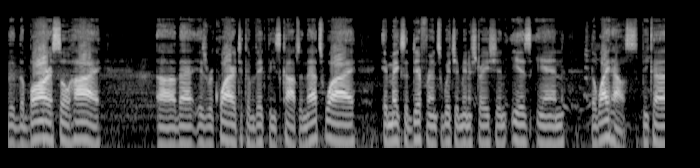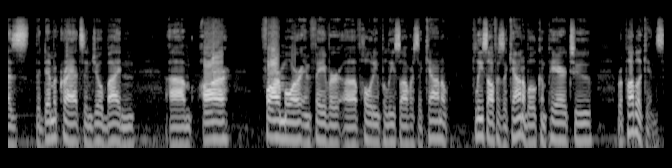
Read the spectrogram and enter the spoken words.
the, the bar is so high uh, that is required to convict these cops. And that's why it makes a difference which administration is in the White House because the Democrats and Joe Biden um, are far more in favor of holding police officers accountable police officers accountable compared to Republicans.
